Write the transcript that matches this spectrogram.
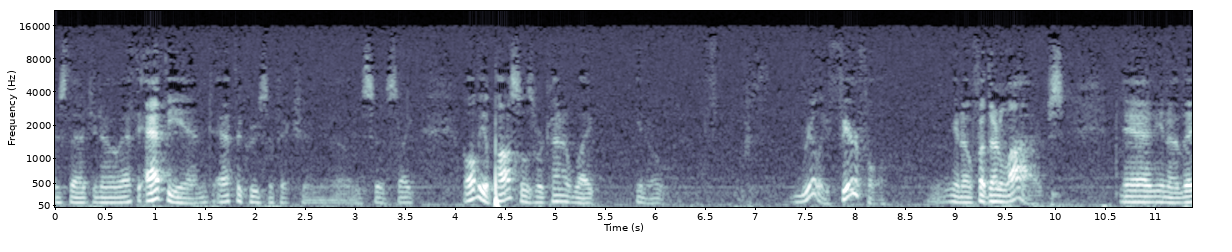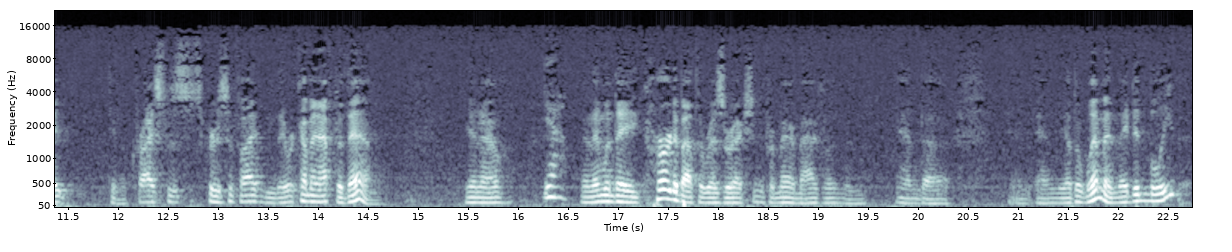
is that you know at the, at the end at the crucifixion you know it's, it's like all the apostles were kind of like you know really fearful, you know, for their lives. And, you know, they, you know, Christ was crucified and they were coming after them, you know. Yeah. And then when they heard about the resurrection from Mary Magdalene and, and, uh, and, and the other women, they didn't believe it.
